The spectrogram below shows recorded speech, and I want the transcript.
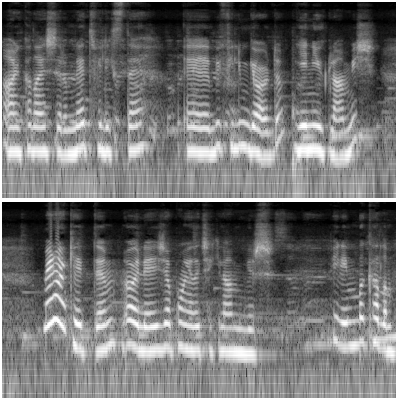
Arkadaşlarım Netflix'te e, bir film gördüm. Yeni yüklenmiş. Merak ettim. Öyle Japonya'da çekilen bir film. Bakalım.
